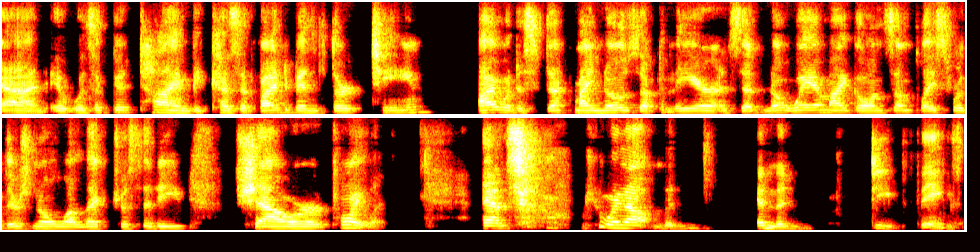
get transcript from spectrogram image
And it was a good time because if I'd have been 13, I would have stuck my nose up in the air and said, No way am I going someplace where there's no electricity, shower, or toilet. And so we went out in the in the deep things.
